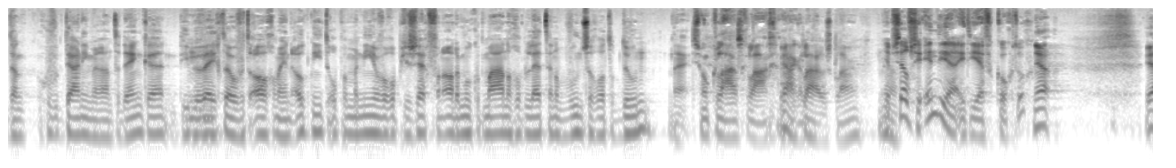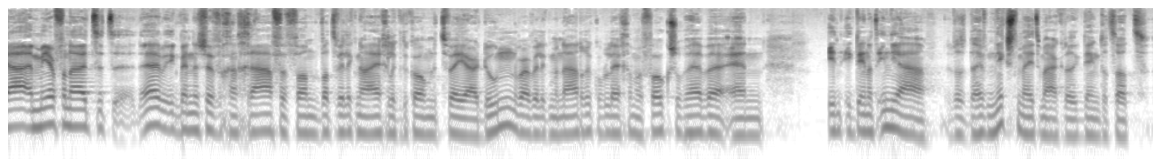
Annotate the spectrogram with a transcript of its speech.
dan hoef ik daar niet meer aan te denken. Die Mhm. beweegt over het algemeen ook niet op een manier waarop je zegt... van oh, daar moet ik op maandag op letten en op woensdag wat op doen. Nee, gewoon klaar is klaar. ja, eigenlijk. klaar is klaar. Je hebt zelfs je India-ETF verkocht, toch? Ja. Ja, en meer vanuit het. eh, ik ben dus even gaan graven van wat wil ik nou eigenlijk de komende twee jaar doen? Waar wil ik mijn nadruk op leggen, mijn focus op hebben? En in, ik denk dat India, dat, dat heeft niks mee te maken dat ik denk dat dat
